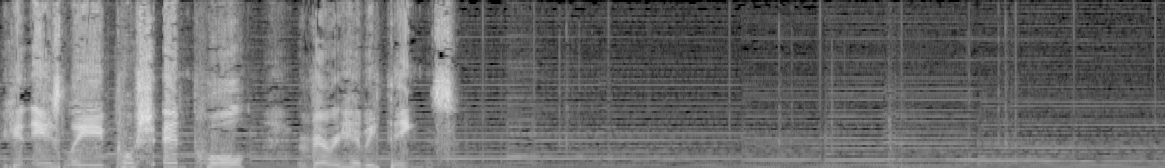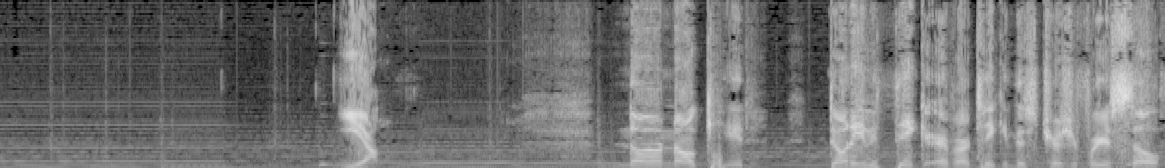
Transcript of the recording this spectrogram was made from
you can easily push and pull very heavy things. Yeah. No, no, no, kid. Don't even think about taking this treasure for yourself.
